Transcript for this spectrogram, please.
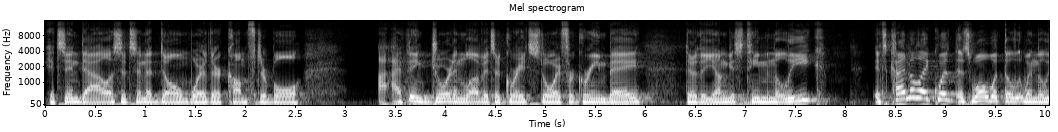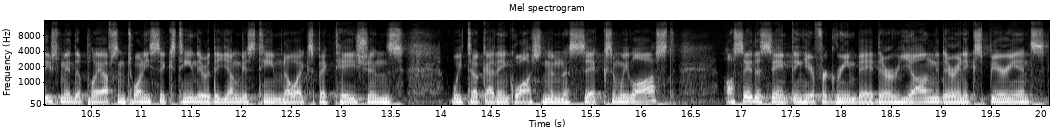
It's in Dallas. It's in a dome where they're comfortable. I I think Jordan Love. It's a great story for Green Bay. They're the youngest team in the league. It's kind of like what as well with the when the Leafs made the playoffs in 2016. They were the youngest team, no expectations. We took I think Washington to six and we lost. I'll say the same thing here for Green Bay. They're young, they're inexperienced.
